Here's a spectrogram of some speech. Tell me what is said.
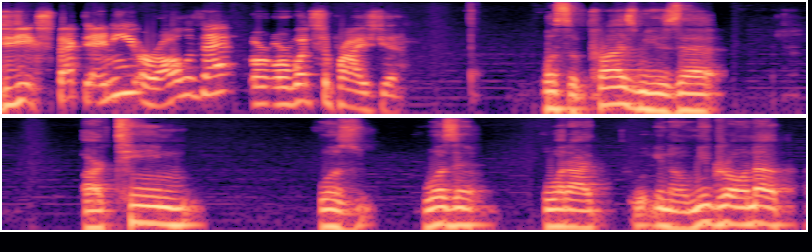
Did you expect any or all of that, or, or what surprised you? What surprised me is that our team was wasn't what I, you know, me growing up,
